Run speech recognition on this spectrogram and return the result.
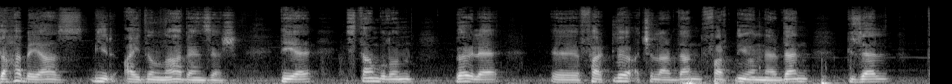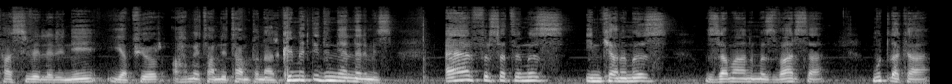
daha beyaz bir aydınlığa benzer diye İstanbul'un böyle e, farklı açılardan, farklı yönlerden güzel tasvirlerini yapıyor Ahmet Hamdi Tanpınar. Kıymetli dinleyenlerimiz, eğer fırsatımız, imkanımız, zamanımız varsa mutlaka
